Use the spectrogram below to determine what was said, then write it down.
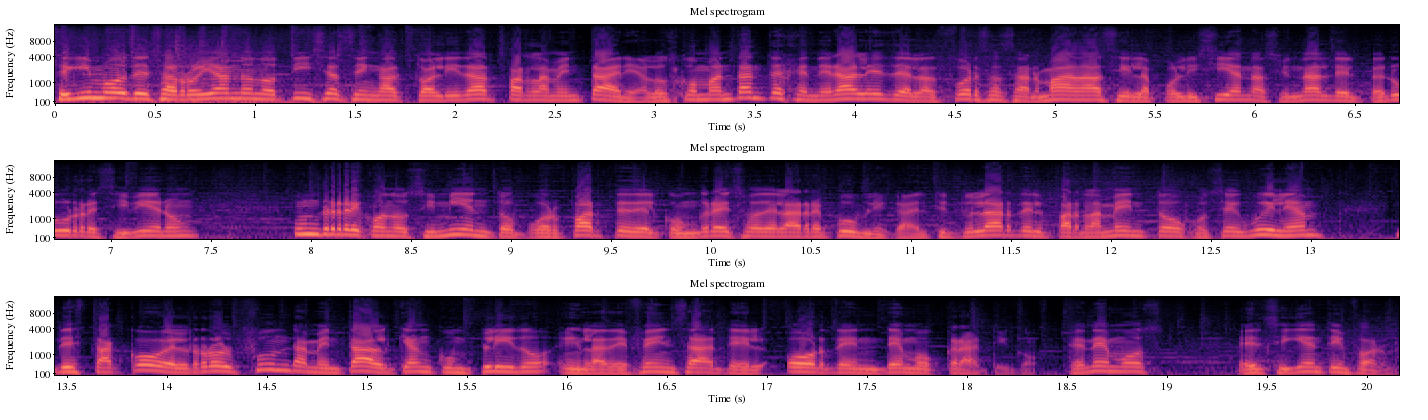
Seguimos desarrollando noticias en actualidad parlamentaria. Los comandantes generales de las Fuerzas Armadas y la Policía Nacional del Perú recibieron un reconocimiento por parte del Congreso de la República. El titular del Parlamento, José William, destacó el rol fundamental que han cumplido en la defensa del orden democrático. Tenemos el siguiente informe.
